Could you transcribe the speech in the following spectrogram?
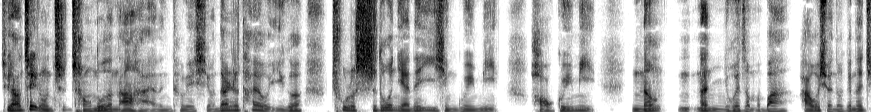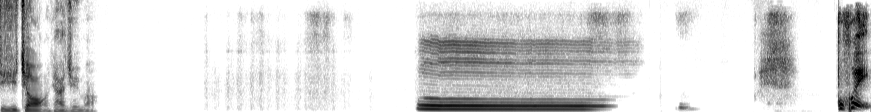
就像这种程度的男孩子，你特别喜欢，但是他有一个处了十多年的异性闺蜜，好闺蜜。你能，那你会怎么办？还会选择跟他继续交往下去吗？嗯，不会。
